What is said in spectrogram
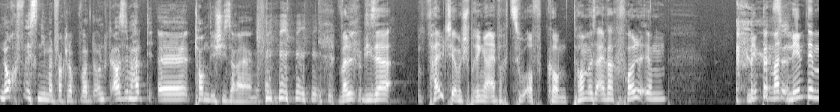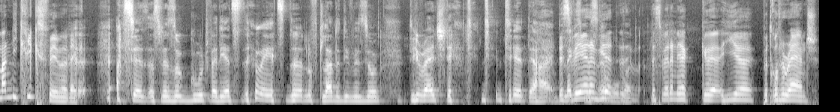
Noch ist niemand verkloppt worden. Und außerdem hat äh, Tom die Schießerei angefangen. Weil dieser Fallschirmspringer einfach zu oft kommt. Tom ist einfach voll im. Nehmt dem Mann, nehmt dem Mann die Kriegsfilme weg. Das wäre das wär so gut, wenn jetzt, wenn jetzt eine Luftlandedivision die Ranch der, der, der, der Das wäre dann wieder. Das wäre dann ja hier bedrohte Ranch.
